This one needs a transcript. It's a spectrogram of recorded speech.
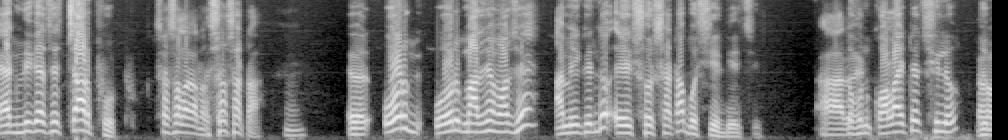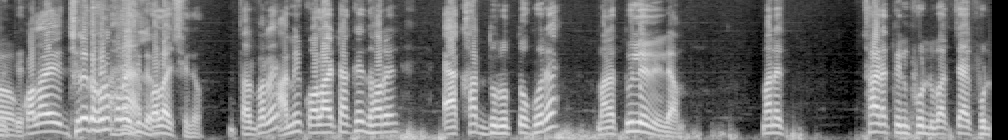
একদিকে আছে চার ফুট শশা লাগানো। শশাটা। এবার ওর ওর মাঝে মাঝে আমি কিন্তু এই সরষাটা বসিয়ে দিয়েছি। আর তখন কলাইটা ছিল কলাই ছিল তখন কলাই হ্যাঁ, ছিল? কলাই ছিল। তারপরে? আমি কলাইটাকে ধরেন এক হাত দূরত্ব করে মানে তুলে নিলাম। মানে সাড়ে তিন ফুট বা চার ফুট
